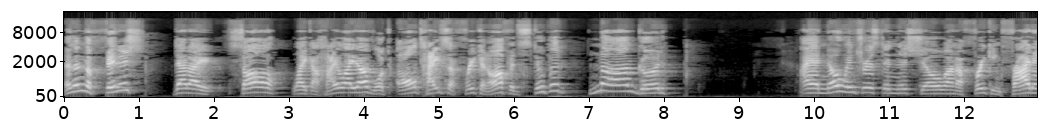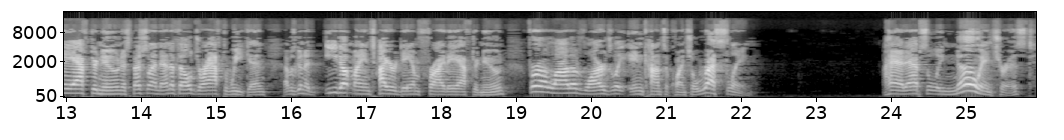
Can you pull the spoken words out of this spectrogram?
And then the finish that I saw like a highlight of looked all types of freaking off and stupid. No, I'm good. I had no interest in this show on a freaking Friday afternoon, especially on NFL draft weekend. I was going to eat up my entire damn Friday afternoon for a lot of largely inconsequential wrestling. I had absolutely no interest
